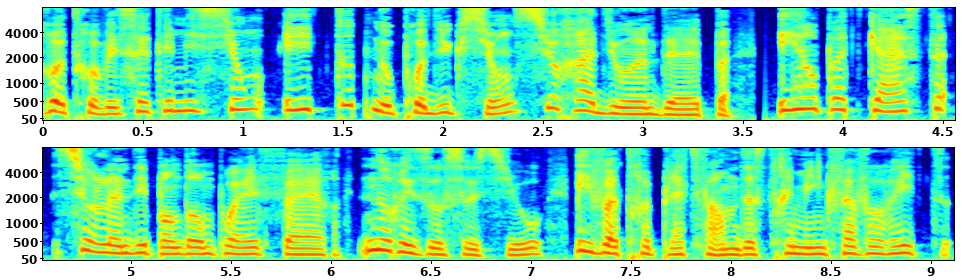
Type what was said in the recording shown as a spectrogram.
Retrouvez cette émission et toutes nos productions sur Radio Indep et en podcast sur l'indépendant.fr, nos réseaux sociaux et votre plateforme de streaming favorite.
